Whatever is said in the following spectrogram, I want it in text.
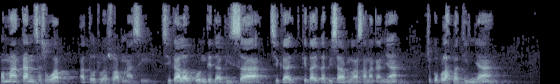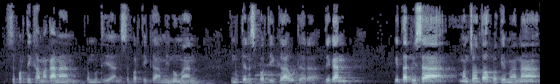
memakan sesuap atau dua suap nasi. Jikalaupun tidak bisa, jika kita tidak bisa melaksanakannya, cukuplah baginya sepertiga makanan, kemudian sepertiga minuman, kemudian sepertiga udara. Jadi kan kita bisa mencontoh bagaimana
